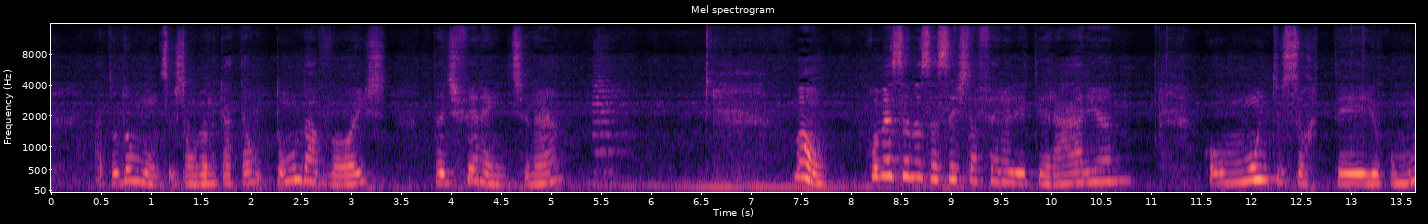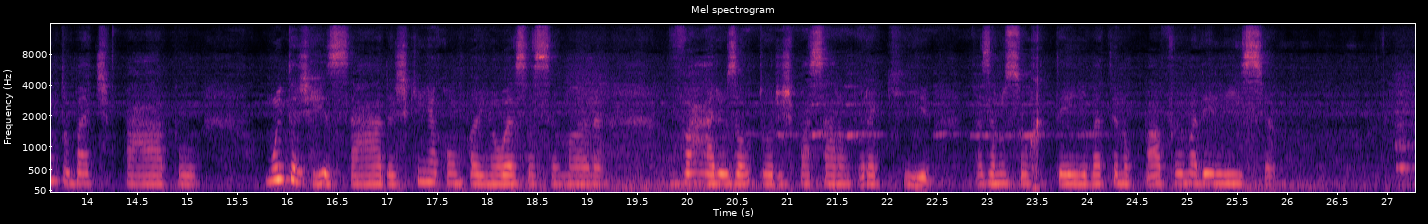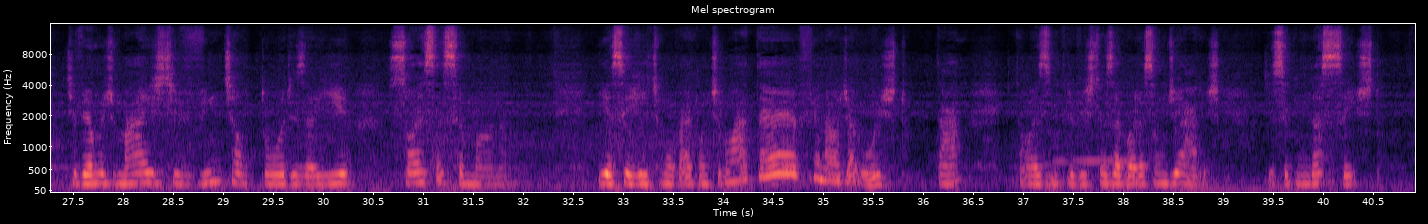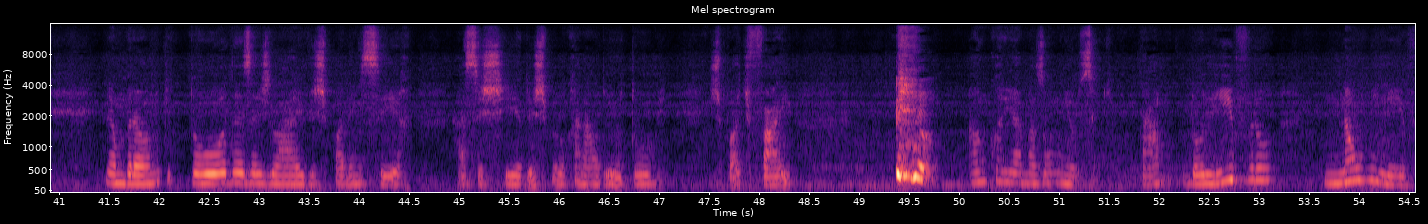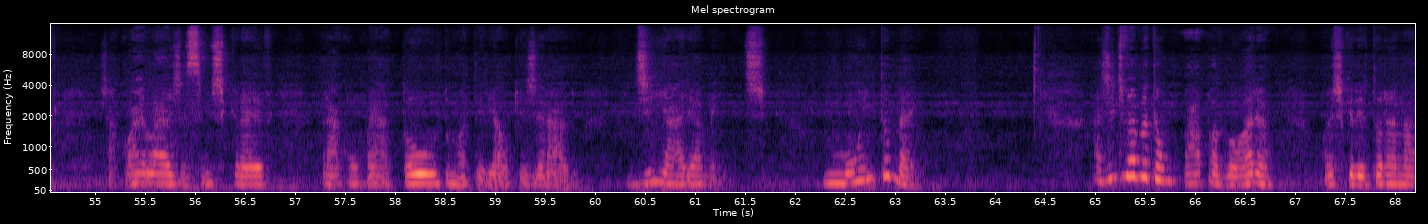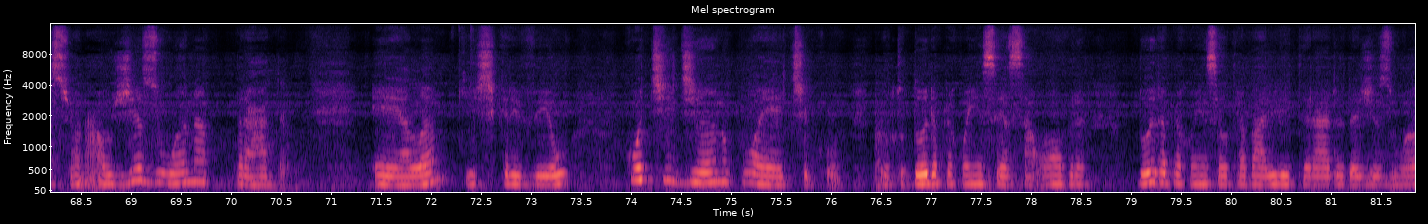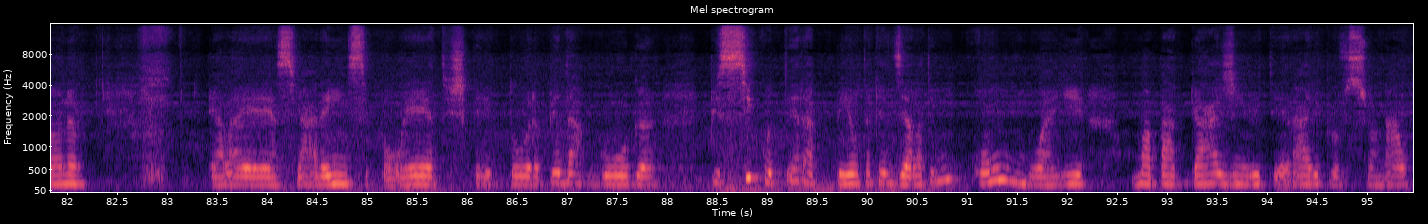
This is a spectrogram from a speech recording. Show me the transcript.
a todo mundo. Vocês estão vendo que até o tom da voz tá diferente, né? Bom, começando essa sexta-feira literária, com muito sorteio, com muito bate-papo, muitas risadas. Quem acompanhou essa semana, vários autores passaram por aqui, fazendo sorteio, batendo papo, foi uma delícia. Tivemos mais de 20 autores aí só essa semana. E esse ritmo vai continuar até final de agosto, tá? Então as entrevistas agora são diárias, de segunda a sexta. Lembrando que todas as lives podem ser assistidas pelo canal do YouTube, Spotify, Anchor e Amazon Music, tá? Do livro Não Me Livro. Já corre lá, já se inscreve para acompanhar todo o material que é gerado diariamente. Muito bem. A gente vai bater um papo agora com a escritora nacional Jesuana Prada ela que escreveu Cotidiano Poético. Eu tô doida para conhecer essa obra, doida para conhecer o trabalho literário da Jesuana. Ela é cearense, poeta, escritora, pedagoga, psicoterapeuta, quer dizer, ela tem um combo aí, uma bagagem literária e profissional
